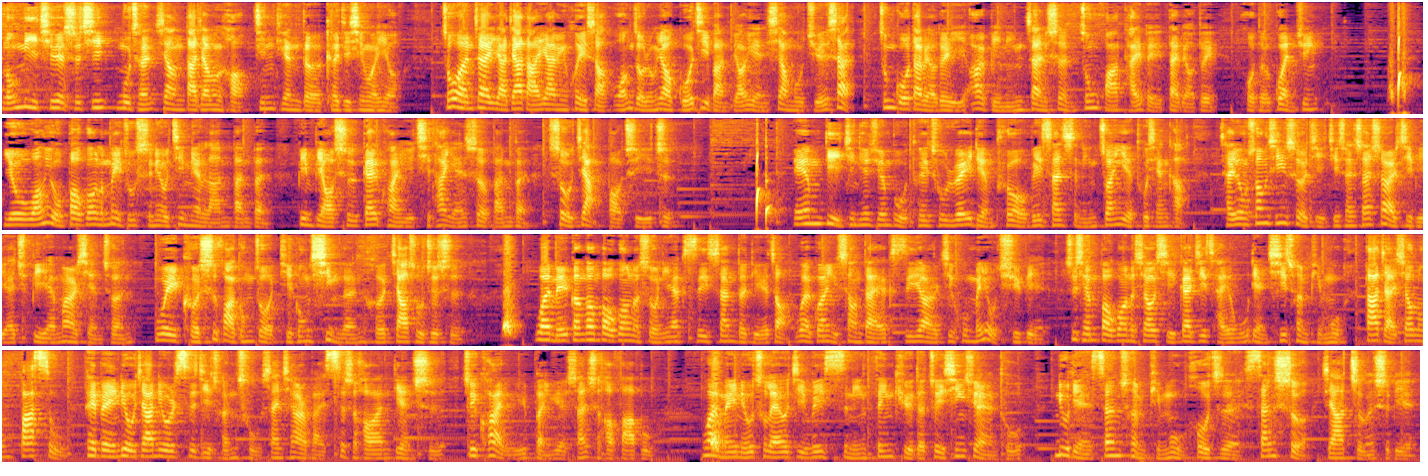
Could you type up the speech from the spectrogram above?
农历七月十七，沐晨向大家问好。今天的科技新闻有：昨晚在雅加达亚运会上，《王者荣耀》国际版表演项目决赛，中国代表队以二比零战胜中华台北代表队，获得冠军。有网友曝光了魅族十六镜面蓝版本，并表示该款与其他颜色版本售价保持一致。AMD 今天宣布推出 Radeon Pro V340 专业图显卡。采用双芯设计，集成三十二 GB HBM2 显存，为可视化工作提供性能和加速支持。外媒刚刚曝光了索尼 XZ3 的谍照，外观与上代 XZ2 几乎没有区别。之前曝光的消息，该机采用五点七寸屏幕，搭载骁龙八四五，配备六加六十四 G 存储，三千二百四十毫安电池，最快于本月三十号发布。外媒流出了 LG V40 ThinQ 的最新渲染图。六点三寸屏幕，后置三摄加指纹识别。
